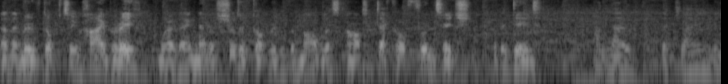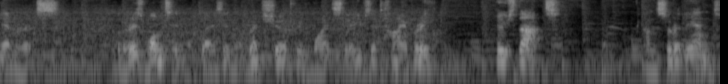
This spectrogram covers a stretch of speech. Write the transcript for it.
and they moved up to Highbury, where they never should have got rid of the marvellous Art Deco frontage, but they did, and now they play in the Emirates. Well, there is one team that plays in a red shirt with white sleeves at Highbury. Who's that? Answer at the end.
